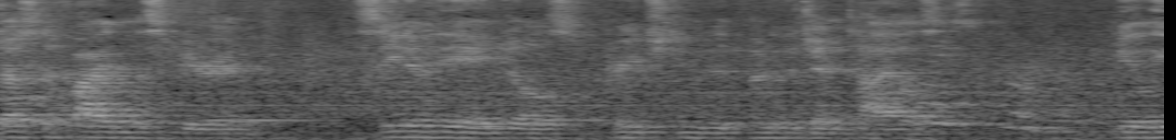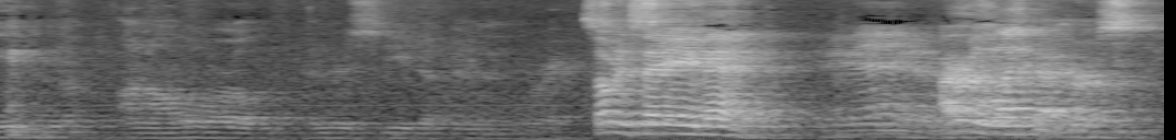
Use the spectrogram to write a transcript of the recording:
justified in the spirit, seen of the angels, preached unto, unto the Gentiles, believed on all the world, and received up into the glory. Somebody say amen. Amen. I really like that verse.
